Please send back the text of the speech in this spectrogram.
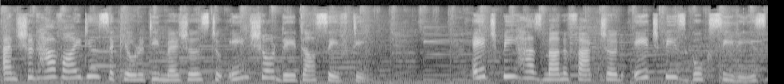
And should have ideal security measures to ensure data safety. HP has manufactured HP ZBook series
